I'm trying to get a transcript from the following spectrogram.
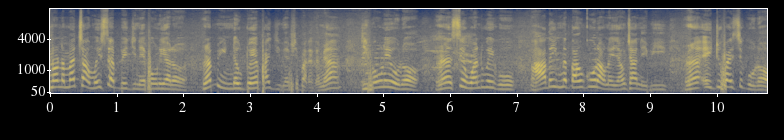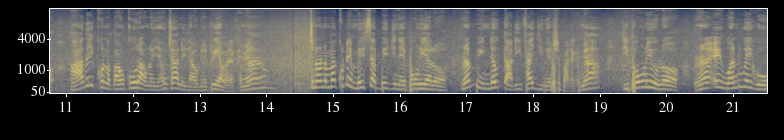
ကျွန်တော်နံပါတ်6မိတ်ဆက်ပေးခြင်းတဲ့ဖုန်းလေးကတော့ Redmi Note 12 5G ပဲဖြစ်ပါတယ်ခင်ဗျာဒီဖုန်းလေးကိုတော့ RAM 6128ကို9,2900နဲ့ရောင်းချနေပြီး RAM 8256ကိုတော့9,9900နဲ့ရောင်းချနေတာကိုလည်းတွေ့ရပါတယ်ခင်ဗျာကျွန်တော်နံပါတ်9မိတ်ဆက်ပေးခြင်းတဲ့ဖုန်းလေးကတော့ Redmi Note 30 5G ပဲဖြစ်ပါတယ်ခင်ဗျာဒီဖုန်းလေးကိုတော့ RAM 8128ကို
